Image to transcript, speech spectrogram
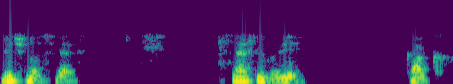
личную связь, связь любви, как,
